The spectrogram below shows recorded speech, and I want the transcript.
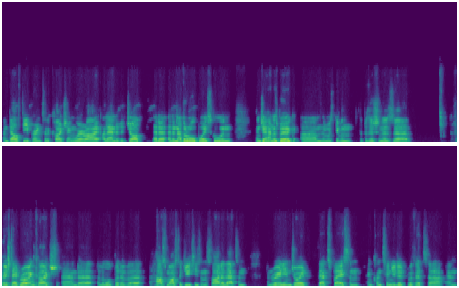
and delve deeper into the coaching, where I, I landed a job at, a, at another all boys school in, in Johannesburg um, and was given the position as a first eight rowing coach and uh, a little bit of a housemaster duties on the side of that and, and really enjoyed that space and, and continued it with it uh, and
